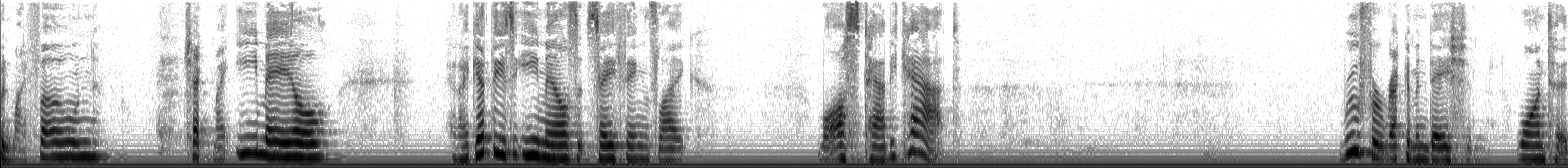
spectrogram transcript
open my phone, check my email, and I get these emails that say things like, lost tabby cat, roofer recommendation, wanted.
